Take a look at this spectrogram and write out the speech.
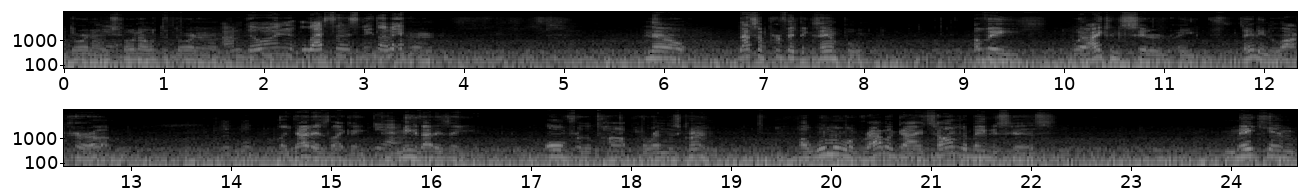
the door down, Yeah. slow down with the door down. I'm going less than the speed limit. Now, that's a perfect example of a what I consider a they need to lock her up. Mhm. Like that is like a Yeah. me that is a over the top horrendous crime. A woman will grab a guy, tell him the baby's his, make him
